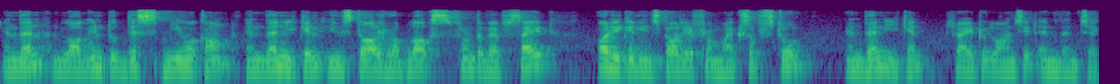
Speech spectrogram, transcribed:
and then log into this new account and then you can install roblox from the website or you can install it from microsoft store and then you can try to launch it and then check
